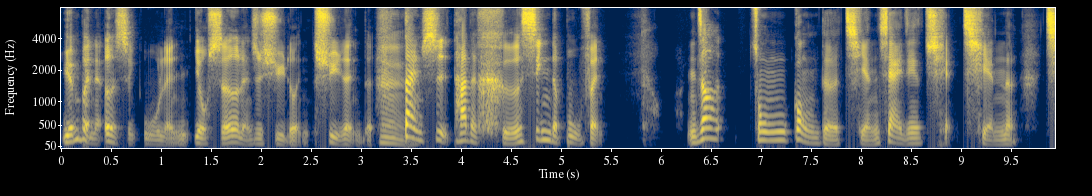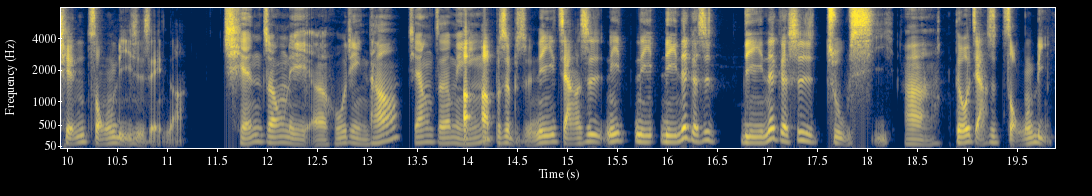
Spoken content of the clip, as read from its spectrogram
原本的二十五人有十二人是续任续任的。嗯，但是它的核心的部分，你知道？中共的前现在已经前前了，前总理是谁？你知道？前总理呃，胡锦涛、江泽民啊，啊，不是不是，你讲的是你你你那个是你那个是主席啊，对我讲是总理。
